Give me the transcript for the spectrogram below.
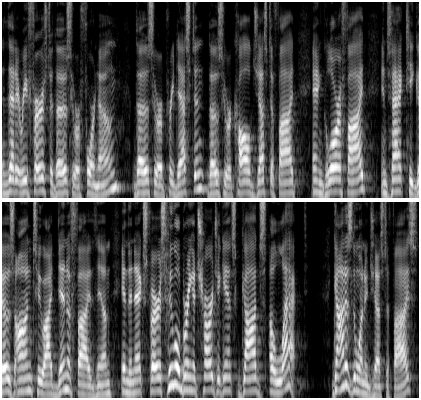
that it refers to those who are foreknown, those who are predestined, those who are called, justified, and glorified. In fact, he goes on to identify them in the next verse. Who will bring a charge against God's elect? God is the one who justifies.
